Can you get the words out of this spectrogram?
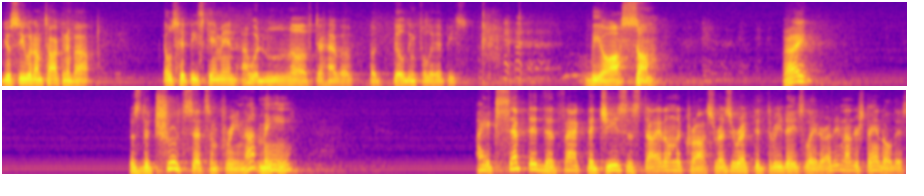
you'll see what I'm talking about. Those hippies came in. I would love to have a, a building full of hippies. It'd be awesome. Right? Because the truth sets them free, not me. I accepted the fact that Jesus died on the cross, resurrected three days later. I didn't understand all this.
